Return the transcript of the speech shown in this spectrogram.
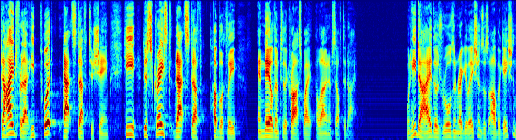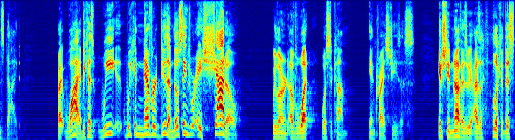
died for that. He put that stuff to shame. He disgraced that stuff publicly and nailed him to the cross by allowing himself to die. When he died, those rules and regulations, those obligations died. Right? Why? Because we, we can never do them. Those things were a shadow, we learned, of what was to come in Christ Jesus. Interesting enough, as, we, as I look at this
